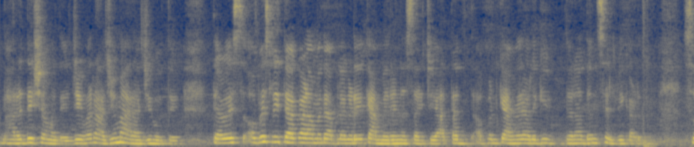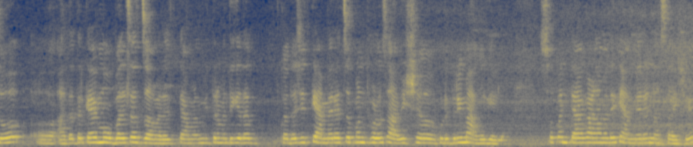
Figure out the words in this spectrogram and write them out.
भारत देशामध्ये जेव्हा राजे महाराजे होते त्यावेळेस ऑब्विसली त्या काळामध्ये आपल्याकडे कॅमेरे नसायचे. आता आपण कॅमेरा आले की धनाधन सेल्फी काढतो. सो आता तर काय मोबाईलचाच जमाना आहे. त्यामुळे मी तर म्हणते की आता कदाचित कॅमेऱ्याचं पण थोडंसं आयुष्य कुठेतरी मागं गेलं. सो पण त्या काळामध्ये कॅमेरे नसायचे.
